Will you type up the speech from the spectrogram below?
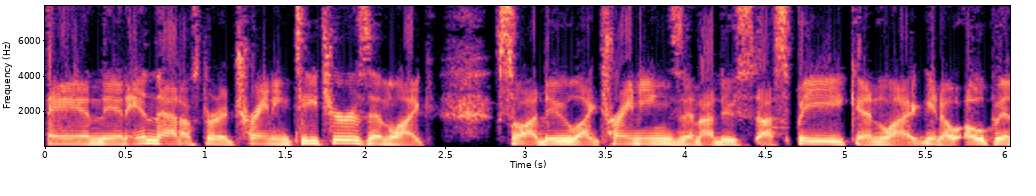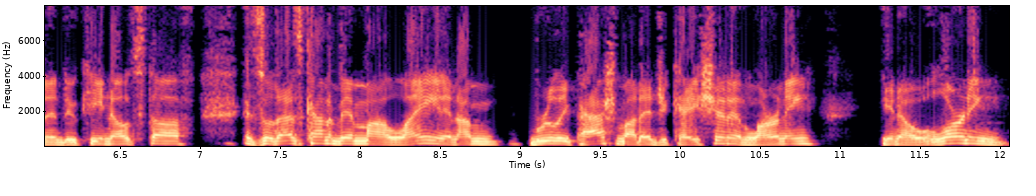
And then in that, I've started training teachers and like, so I do like trainings and I do, I speak and like, you know, open and do keynote stuff. And so that's kind of been my lane. And I'm really passionate about education and learning, you know, learning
